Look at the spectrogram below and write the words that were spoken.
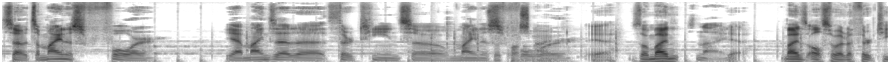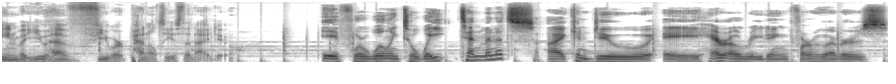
So it's a minus four. Yeah, mine's at a thirteen, so minus So plus four Yeah. So mine is nine. Yeah. Mine's also at a 13, but you have fewer penalties than I do. If we're willing to wait 10 minutes, I can do a Harrow reading for whoever's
